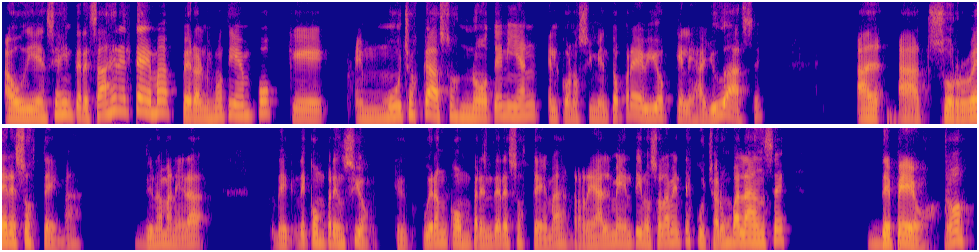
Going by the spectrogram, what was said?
audiencias interesadas en el tema, pero al mismo tiempo que en muchos casos no tenían el conocimiento previo que les ayudase a, a absorber esos temas de una manera de, de comprensión, que pudieran comprender esos temas realmente y no solamente escuchar un balance de peo, ¿no?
